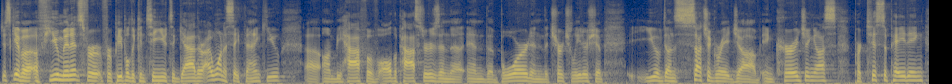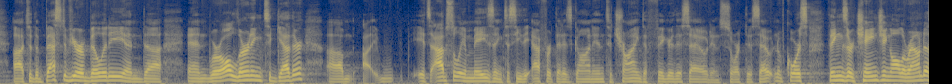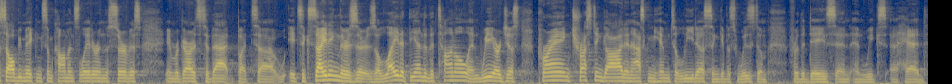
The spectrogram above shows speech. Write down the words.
just give a, a, few minutes for, for people to continue to gather. I want to say thank you uh, on behalf of all the pastors and the, and the board and the church leadership. You have done such a great job encouraging us, participating uh, to the best of your ability, and, uh, and we're all learning together. Um, I, it's absolutely amazing to see the effort that has gone into trying to figure this out and sort this out. And of course, things are changing all around us. I'll be making some comments later in the service in regards to that. But uh, it's exciting. There's, there's a light at the end of the tunnel, and we are just praying, trusting God, and asking Him to lead us and give us wisdom for the days and, and weeks ahead.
